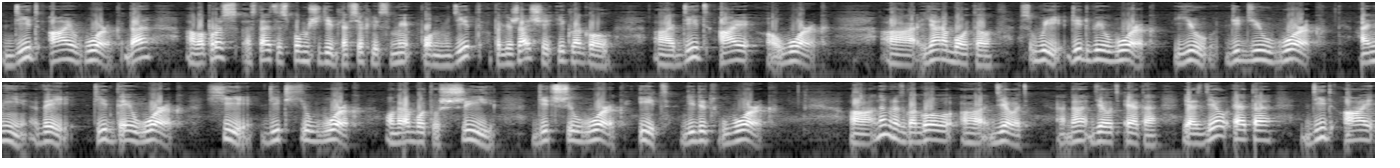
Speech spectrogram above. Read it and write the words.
Did I work? Да? А вопрос ставится с помощью did для всех лиц. Мы помним did, подлежащий и глагол. Did I work? Я работал. We. Did we work? You. Did you work? Они. They. Did they work? He. Did he work? Он работал. She. Did she work? It. Did it work? А, например, глагол а, делать. Да, делать это. Я сделал это. Did I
